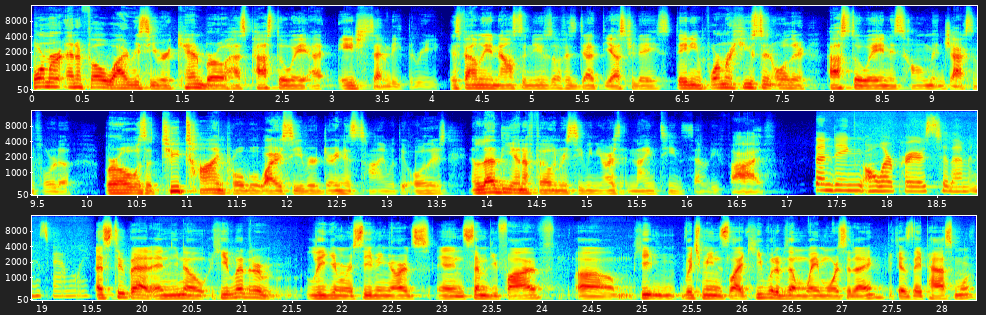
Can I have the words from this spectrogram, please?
Former NFL wide receiver Ken Burrough has passed away at age 73. His family announced the news of his death yesterday, stating former Houston Oiler passed away in his home in Jackson, Florida. Burrough was a two-time Pro Bowl wide receiver during his time with the Oilers and led the NFL in receiving yards in 1975. Sending all our prayers to them and his family. That's too bad. And, you know, he led the league in receiving yards in 75, um, he, which means, like, he would have done way more today because they passed more.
